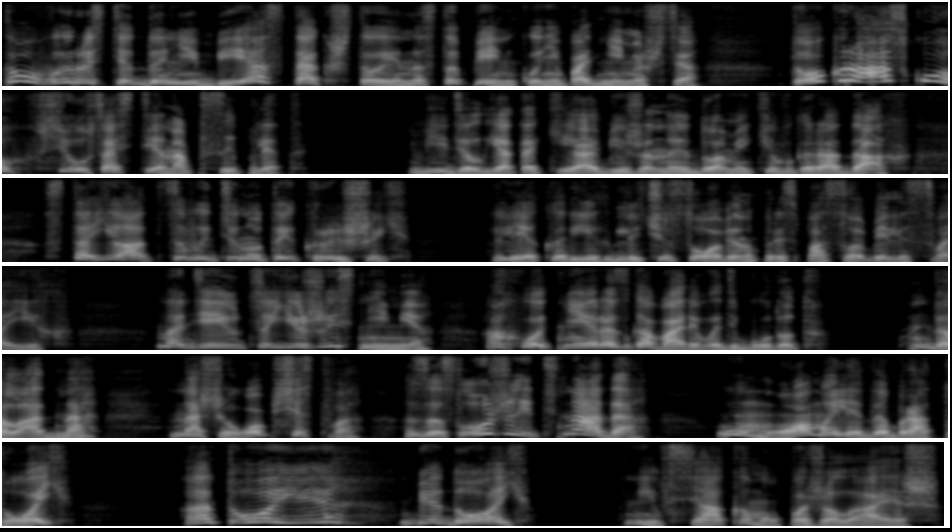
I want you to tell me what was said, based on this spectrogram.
То вырастет до небес, так что и на ступеньку не поднимешься, то краску всю со стен обсыплет. Видел я такие обиженные домики в городах. Стоят с вытянутой крышей. Лекари их для часовен приспособили своих. Надеются, ежи с ними охотнее разговаривать будут. Да ладно, наше общество заслужить надо, умом или добротой, а то и бедой. Не всякому пожелаешь.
